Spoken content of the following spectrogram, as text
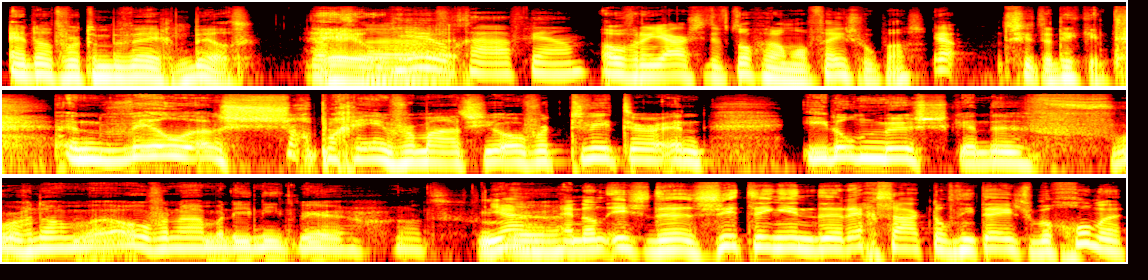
En dat wordt een bewegend beeld. Heel eh. Heel gaaf, ja. Over een jaar zitten we toch weer allemaal op Facebook, Bas. Ja, het zit er dik in. Een wilde, een sappige informatie over Twitter en Elon Musk en de voorgenomen overname die niet meer had. Ja, gebeuren. en dan is de zitting in de rechtszaak nog niet eens begonnen.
